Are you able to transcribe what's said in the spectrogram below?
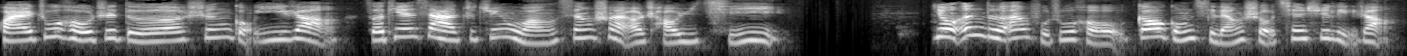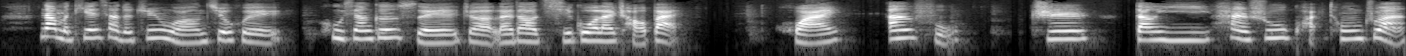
怀诸侯之德，深拱揖让，则天下之君王相率而朝于其矣。用恩德安抚诸侯，高拱起两手，谦虚礼让，那么天下的君王就会互相跟随着来到齐国来朝拜。怀安抚之，当依《汉书·蒯通传》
